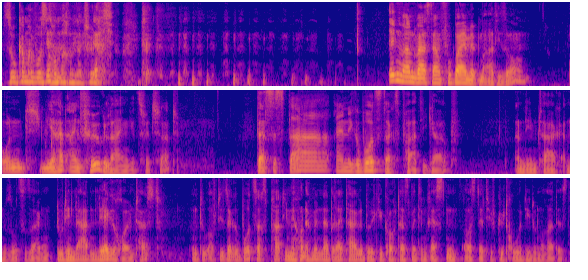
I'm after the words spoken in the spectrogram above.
so kann man Wurst ja. auch machen, natürlich. Ja. Irgendwann war es dann vorbei mit dem Artisan und mir hat ein Vögelein gezwitschert, dass es da eine Geburtstagsparty gab, an dem Tag an sozusagen du den Laden leergeräumt hast und du auf dieser Geburtstagsparty mehr oder minder drei Tage durchgekocht hast mit den Resten aus der Tiefkühltruhe, die du noch hattest.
